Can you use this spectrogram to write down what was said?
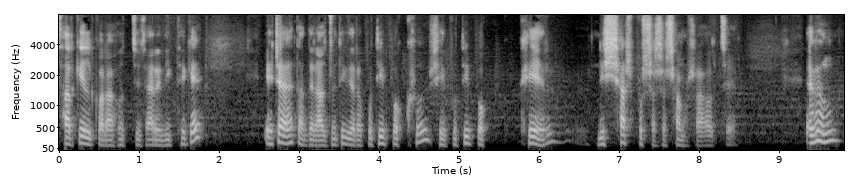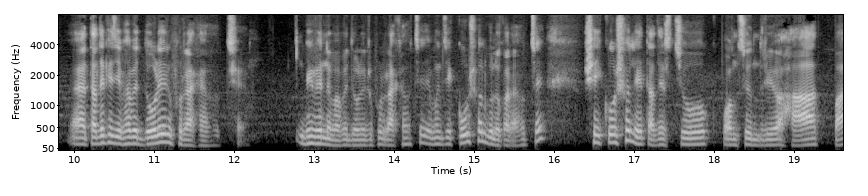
সার্কেল করা হচ্ছে চারিদিক থেকে, এটা তাদের রাজনৈতিক যারা প্রতিপক্ষ, সেই প্রতিপক্ষের নিঃশ্বাস প্রশ্বাসের সমস্যা হচ্ছে এবং তাদেরকে যেভাবে দৌড়ের উপর রাখা হচ্ছে, বিভিন্নভাবে দৌড়ের উপর রাখা হচ্ছে এবং যে কৌশলগুলো করা হচ্ছে, সেই কৌশলে তাদের চোখ, পঞ্চেন্দ্রিয় হাত, পা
